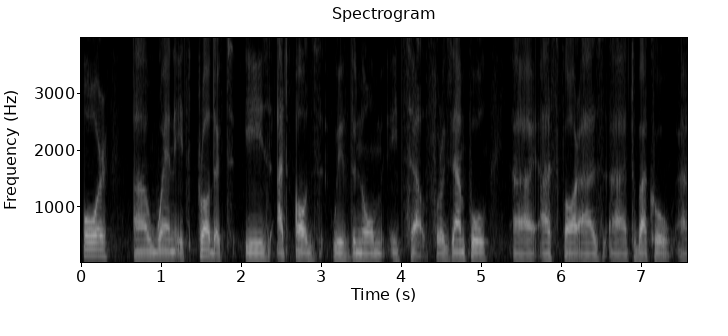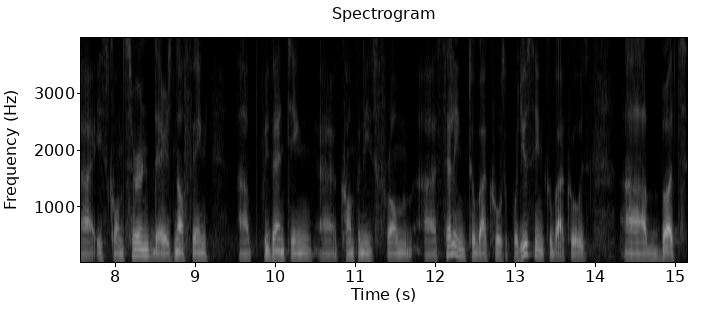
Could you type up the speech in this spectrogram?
or uh, when its product is at odds with the norm itself. For example, uh, as far as uh, tobacco uh, is concerned, there is nothing uh, preventing uh, companies from selling tobaccos or producing tobaccos, but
